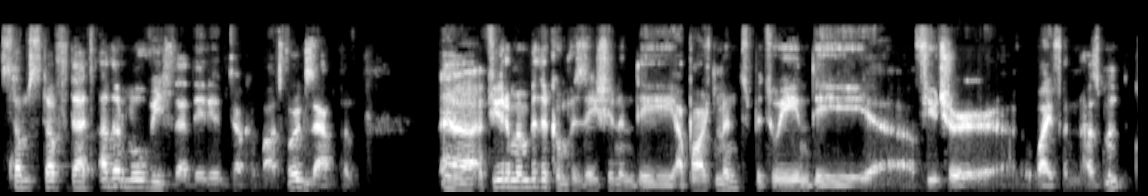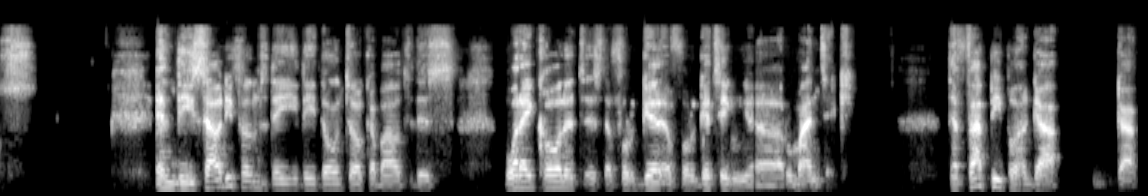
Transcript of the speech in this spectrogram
some stuff that other movies that they didn't talk about. For example, uh, if you remember the conversation in the apartment between the uh, future wife and husband, in the Saudi films, they they don't talk about this. What I call it is the forget forgetting uh, romantic. The fat people got got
